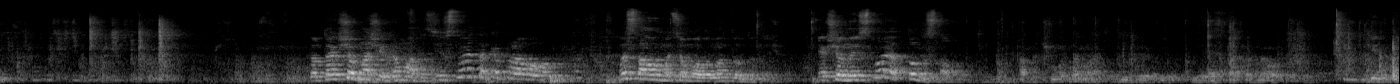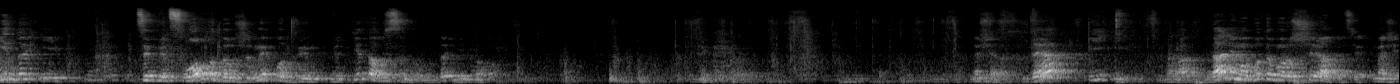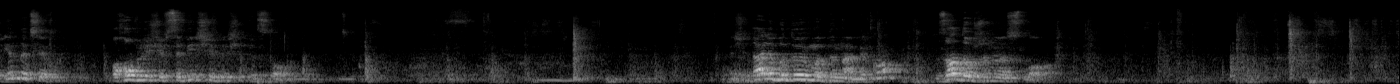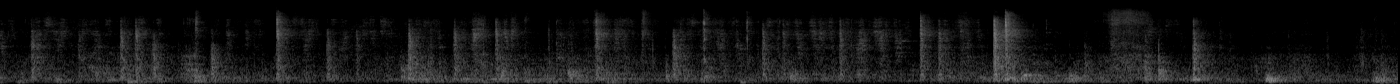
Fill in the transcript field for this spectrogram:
Тобто, якщо в нашій граматиці існує таке правило, ми ставимо цьому елементу одиничку. Якщо не існує, то не ставимо. А от одного? Від і до і. Це підслово довжини один. Від ідого символу до ідого. Ну ще раз. Де і і. Так? Далі ми будемо розширяти ці межі індексів, охоплюючи все більше і більше підслова. Значить, далі будуємо динаміку за довжиною слова.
